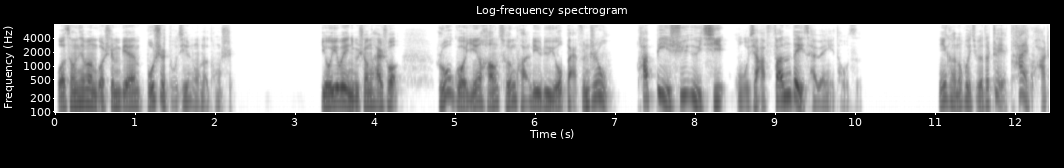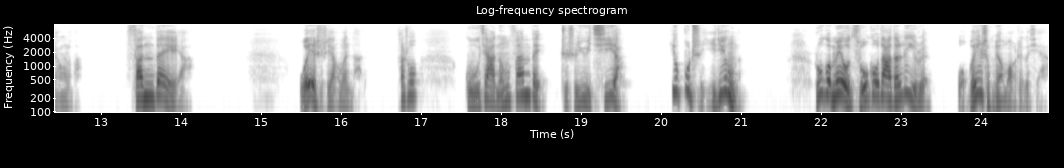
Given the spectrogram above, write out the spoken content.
我曾经问过身边不是读金融的同事，有一位女生还说，如果银行存款利率有百分之五，她必须预期股价翻倍才愿意投资。你可能会觉得这也太夸张了吧？翻倍呀！我也是这样问她的，她说，股价能翻倍只是预期呀，又不止一定呢。如果没有足够大的利润，我为什么要冒这个险啊？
